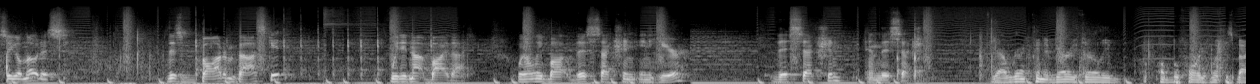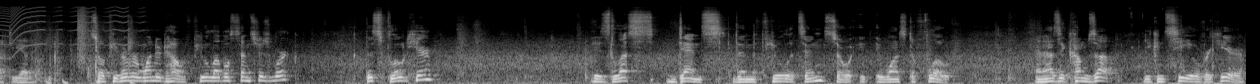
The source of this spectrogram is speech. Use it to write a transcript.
So you'll notice this bottom basket, we did not buy that. We only bought this section in here, this section, and this section. Yeah, we're gonna clean it very thoroughly before we put this back together. So if you've ever wondered how fuel level sensors work, this float here is less dense than the fuel it's in, so it, it wants to float. And as it comes up, you can see over here,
